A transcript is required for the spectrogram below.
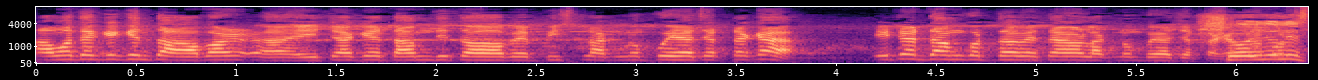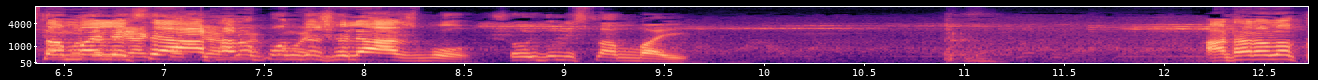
আমাদেরকে কিন্তু আবার আহ, এইটাকে দাম দিতে হবে বিশ লাখ নব্বই হাজার টাকা। এটার দাম করতে হবে তেরো লাখ নব্বই হাজার টাকা। শহীদুল ইসলাম ভাই লেখছে আঠারো পঞ্চাশ হলে আসব। শহীদুল ইসলাম ভাই। আঠারো লক্ষ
